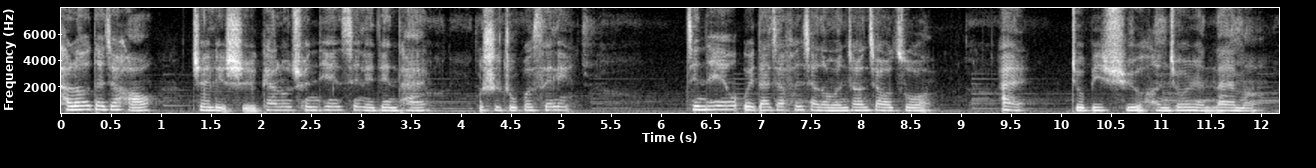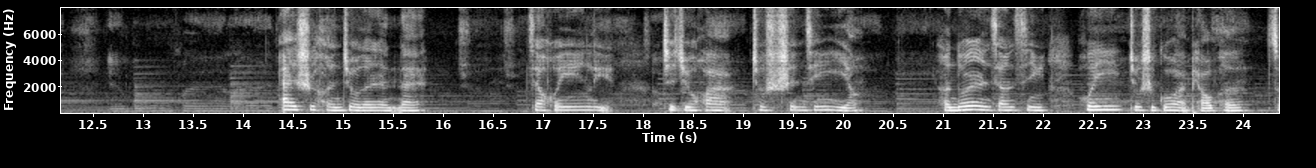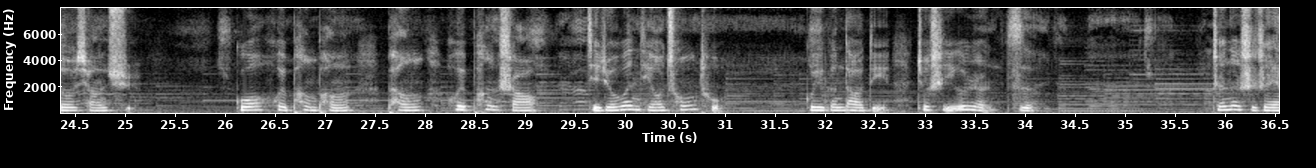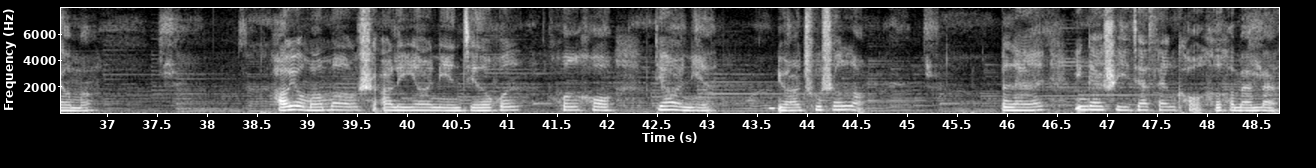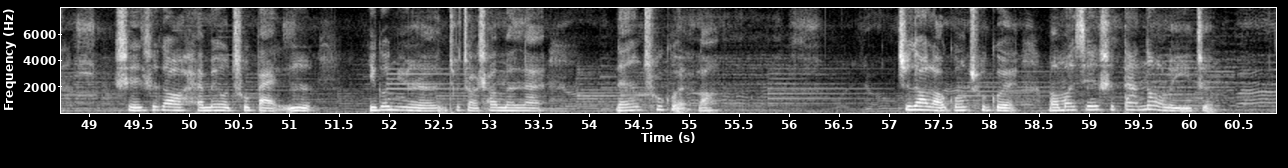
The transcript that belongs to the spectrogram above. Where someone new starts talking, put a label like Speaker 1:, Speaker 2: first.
Speaker 1: Hello，大家好，这里是甘露春天心理电台，我是主播 c e l i n e 今天为大家分享的文章叫做《爱就必须很久忍耐吗？爱是很久的忍耐，在婚姻里，这句话就是圣经一样。很多人相信婚姻就是锅碗瓢盆奏响曲，锅会碰盆，盆会碰勺。解决问题和冲突，归根到底就是一个忍字。真的是这样吗？好友毛毛是二零一二年结的婚，婚后第二年女儿出生了。本来应该是一家三口和和满满，谁知道还没有出百日，一个女人就找上门来，男人出轨了。知道老公出轨，毛毛先是大闹了一阵，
